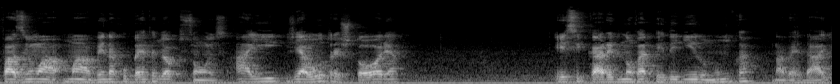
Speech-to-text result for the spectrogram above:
fazer uma, uma venda coberta de opções. Aí já é outra história. Esse cara ele não vai perder dinheiro nunca, na verdade.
